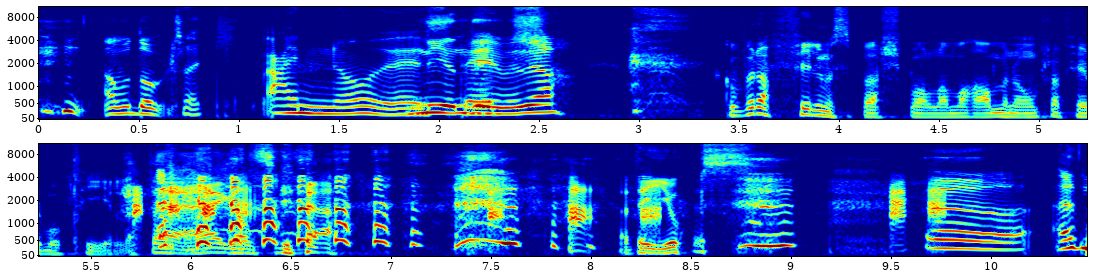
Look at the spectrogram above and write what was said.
Jeg må dobbeltsjekke. I know this, Neon bitch. Demon, ja. Hvorfor er det filmspørsmål når man har med noen fra Filmofil? Dette er ganske Dette er juks. Uh, et,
